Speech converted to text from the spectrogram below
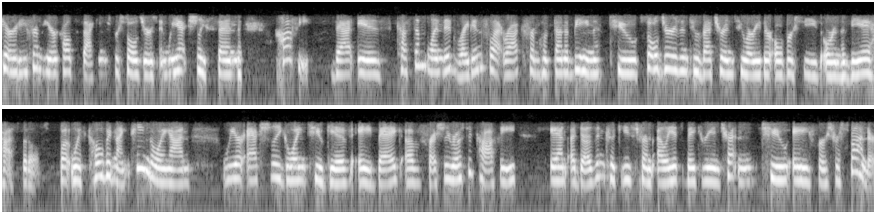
charity from here called Stockings for Soldiers, and we actually send coffee that is custom blended right in Flat Rock from Hooked on a Bean to soldiers and to veterans who are either overseas or in the VA hospitals. But with COVID 19 going on, we are actually going to give a bag of freshly roasted coffee and a dozen cookies from Elliott's Bakery in Trenton to a first responder.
